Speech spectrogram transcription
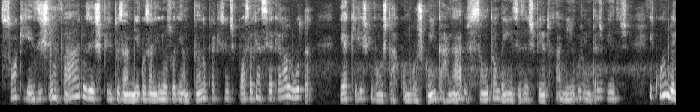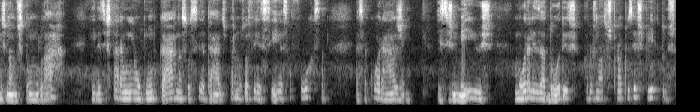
Só que existem vários espíritos amigos ali nos orientando para que a gente possa vencer aquela luta. E aqueles que vão estar conosco encarnados são também esses espíritos amigos, muitas vezes. E quando eles não estão no lar, eles estarão em algum lugar na sociedade para nos oferecer essa força, essa coragem, esses meios moralizadores para os nossos próprios espíritos,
